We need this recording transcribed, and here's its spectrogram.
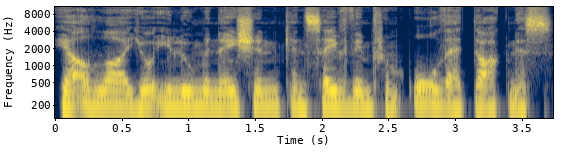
Ya Allah, your illumination can save them from all that darkness.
